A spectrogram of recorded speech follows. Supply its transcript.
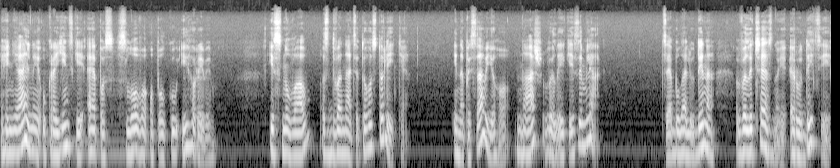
геніальний український епос Слово о полку Ігоревім існував з 12 століття і написав його наш великий земляк. Це була людина величезної ерудиції,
